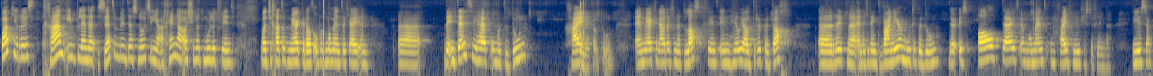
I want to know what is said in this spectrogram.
pak je rust, ga hem inplannen, zet hem in desnoods in je agenda als je het moeilijk vindt. Want je gaat ook merken dat op het moment dat jij een, uh, de intentie hebt om het te doen, ga je het ook doen. En merk je nou dat je het lastig vindt in heel jouw drukke dagritme uh, en dat je denkt, wanneer moet ik het doen? Er is altijd een moment om vijf minuutjes te vinden. Die is er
